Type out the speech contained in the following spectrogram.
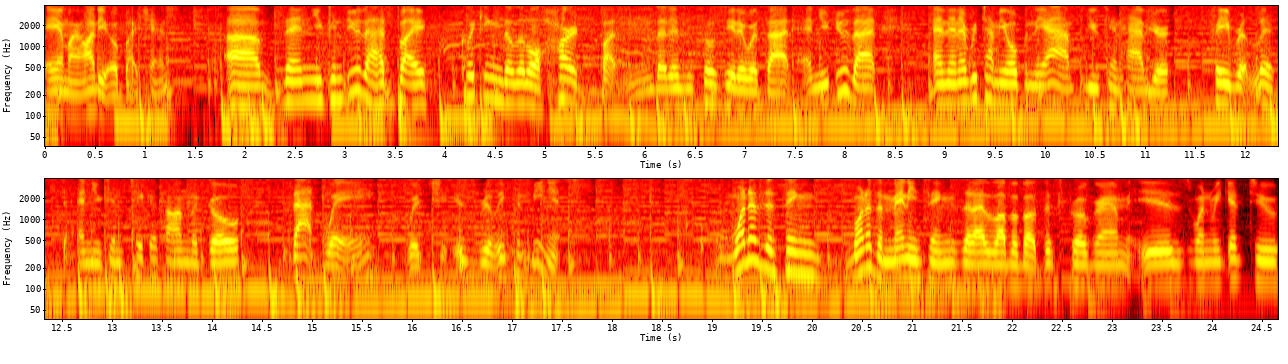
AMI audio by chance, um, then you can do that by clicking the little heart button that is associated with that, and you do that, and then every time you open the app, you can have your favorite list, and you can take us on the go that way, which is really convenient. One of the things, one of the many things that I love about this program is when we get to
